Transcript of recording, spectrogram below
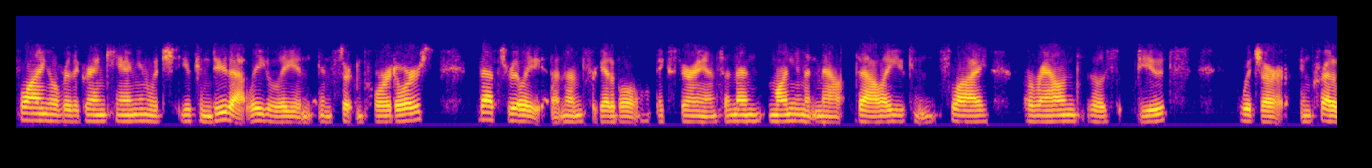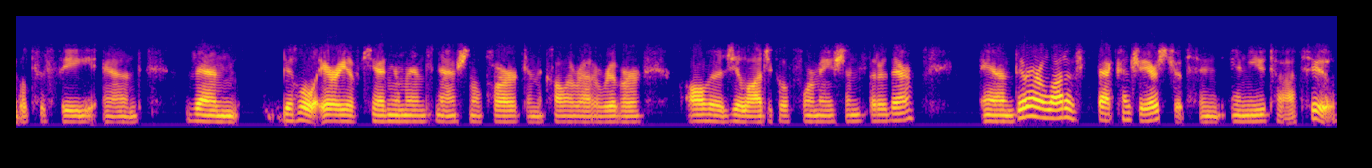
Flying over the Grand Canyon, which you can do that legally in, in certain corridors, that's really an unforgettable experience. And then Monument Mount Valley, you can fly around those buttes, which are incredible to see. And then the whole area of Canyonlands National Park and the Colorado River all the geological formations that are there. And there are a lot of backcountry airstrips in, in Utah too.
